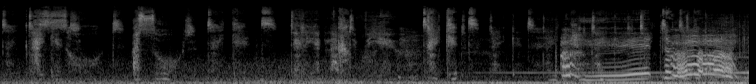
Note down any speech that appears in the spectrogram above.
Take, Take the it. sword. A sword. Take it. Dillion left it for you. Take it. Take it. Take Take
